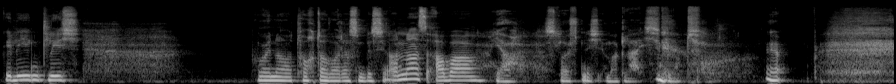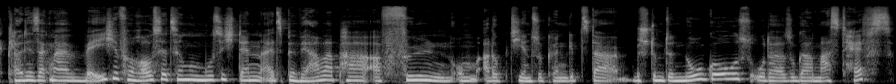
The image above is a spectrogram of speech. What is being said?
gelegentlich. Bei meiner Tochter war das ein bisschen anders, aber ja, es läuft nicht immer gleich gut. ja. Claudia, sag mal, welche Voraussetzungen muss ich denn als Bewerberpaar erfüllen, um adoptieren zu können? Gibt es da bestimmte No-Gos oder sogar Must-Haves?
